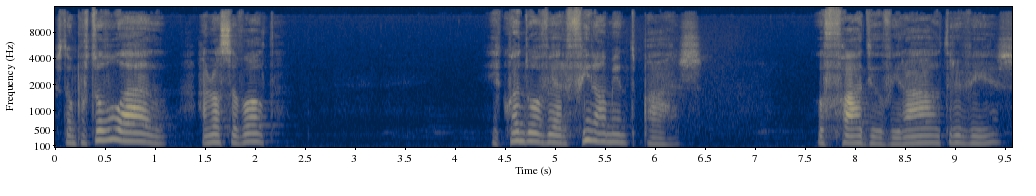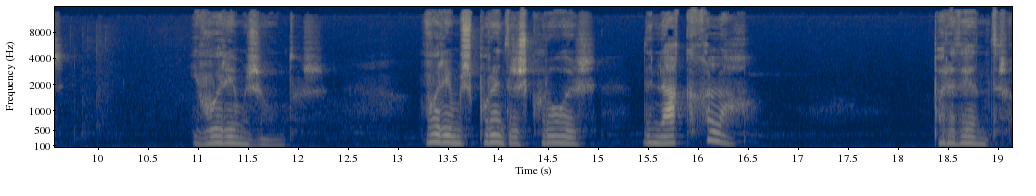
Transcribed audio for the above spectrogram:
Estão por todo lado, à nossa volta. E quando houver finalmente paz, o fado virá outra vez e voaremos juntos. Voaremos por entre as coroas de Nakhala para dentro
